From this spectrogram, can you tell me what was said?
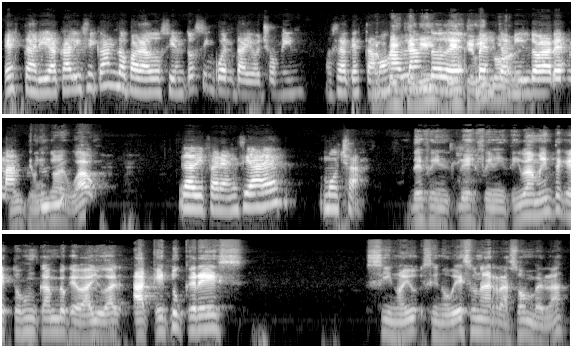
estaría calificando para 258 mil. O sea que estamos hablando de 20 mil dólares más. La diferencia es mucha. definitivamente que esto es un cambio que va a ayudar. ¿A qué tú crees si no, si no hubiese una razón, verdad?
